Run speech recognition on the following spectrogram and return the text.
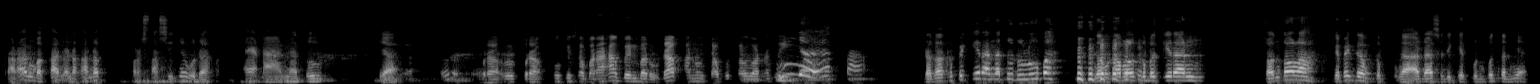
Sekarang bahkan anak-anak prestasinya udah enak tuh ya. Bra, bra, ugi sabaraha band barudak anu cabut ke luar negeri. iya eta. Udah gak kepikiran tuh dulu bah gak bakal kepikiran. Contoh lah GP gak, gak ada sedikit pun puntennya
